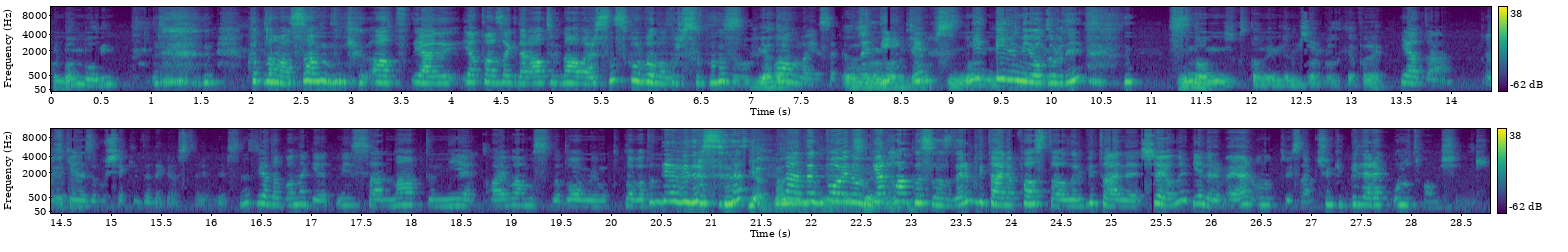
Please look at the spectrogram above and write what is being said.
kurban mı olayım? Kutlamazsam alt yani yatağınıza gider altı gün ağlarsınız kurban olursunuz. Tamam. Ya da, Olmayın ya sakın. da Ve deyin ki yapıp sizin doğum "Ni- gününüzü bilmiyordur değil. Sizin doğum gününüzü kutlamayabilirim zorbalık yaparak. Ya da öfkenizi bu şekilde de gösterebilirsiniz. Ya da bana gelip Nisan ne yaptın, niye hayvan mısın da doğum günümü kutlamadın diyebilirsiniz. Ya Ben de e, büker sevmem. haklısınız derim. Bir tane pasta alır, bir tane şey alır gelirim eğer unuttuysam. Çünkü bilerek unutmamışımdır.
